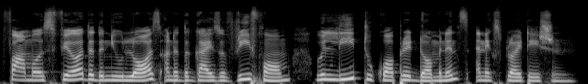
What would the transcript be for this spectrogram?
Farmers fear that the new laws, under the guise of reform, will lead to corporate dominance and exploitation.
